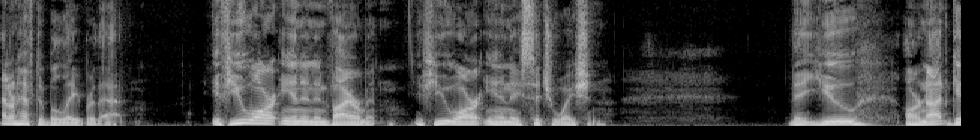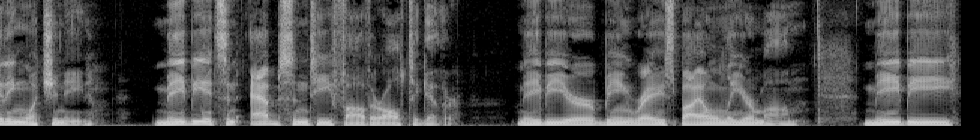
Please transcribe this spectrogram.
I don't have to belabor that. If you are in an environment, if you are in a situation that you are not getting what you need, maybe it's an absentee father altogether. Maybe you're being raised by only your mom. Maybe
